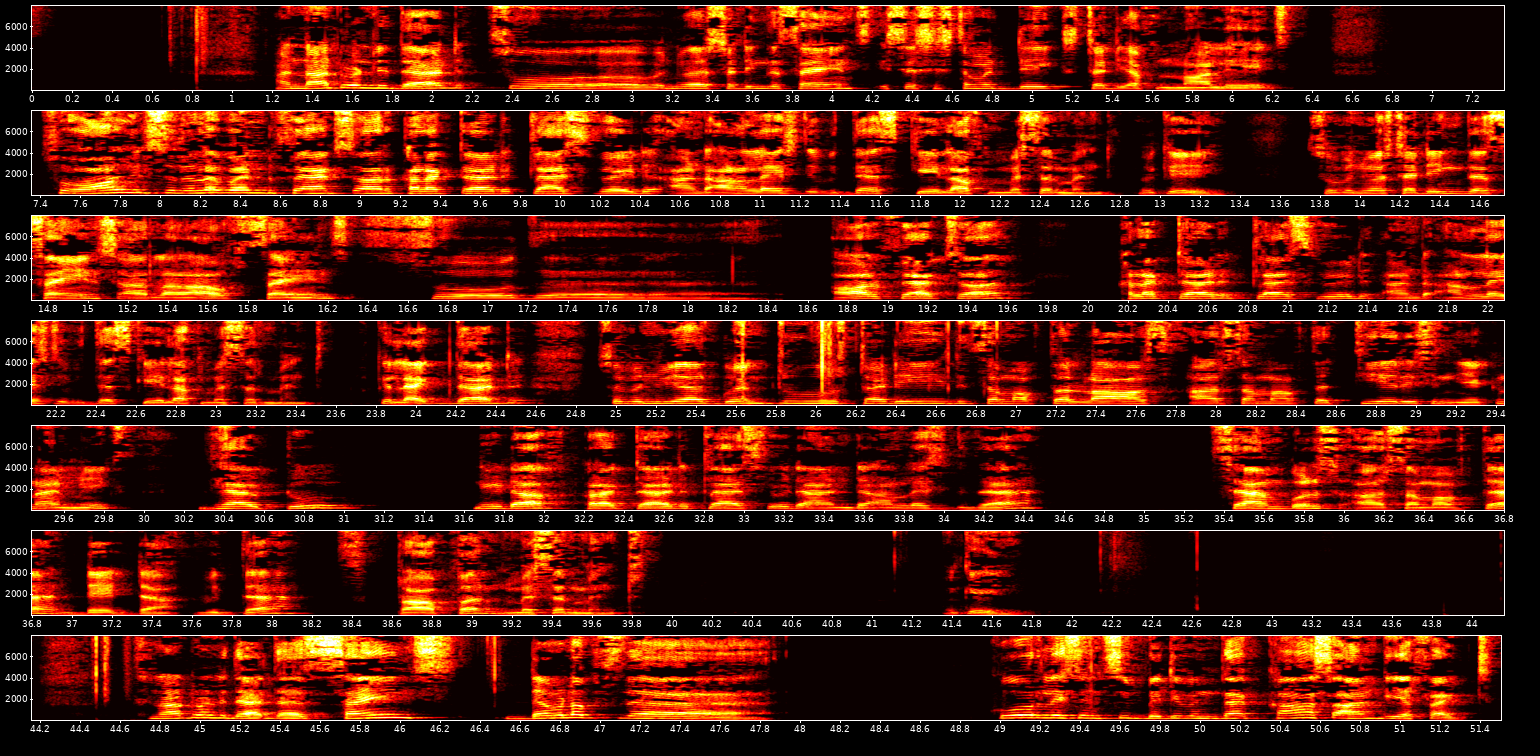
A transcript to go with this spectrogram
And not only that, so when we are studying the science, it's a systematic study of knowledge. So all its relevant facts are collected, classified, and analyzed with the scale of measurement. Okay. So when you are studying the science or law of science, so the all facts are collected, classified, and analyzed with the scale of measurement. Okay, like that. So when we are going to study some of the laws or some of the theories in economics, we have to need of collected, classified, and analyzed the samples are some of the data with the proper measurement. Okay. So not only that the science develops the correlationship between the cause and the effect.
